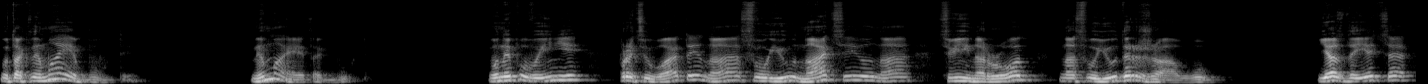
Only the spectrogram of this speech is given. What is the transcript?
Ну так не має бути. Не має так бути. Вони повинні працювати на свою націю, на свій народ, на свою державу. Я, здається,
